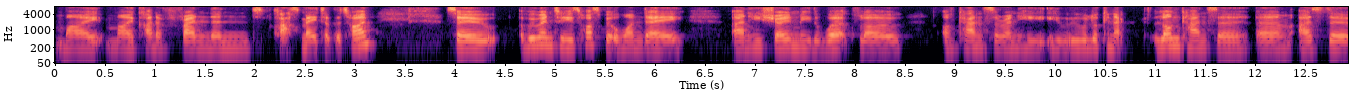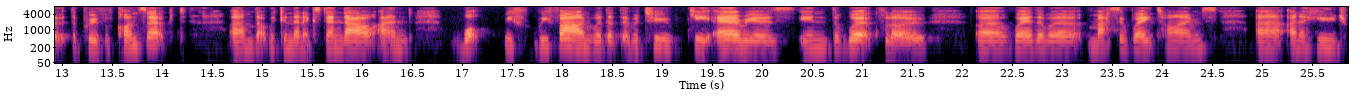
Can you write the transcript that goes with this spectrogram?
my my kind of friend and classmate at the time. So we went to his hospital one day, and he showed me the workflow of cancer, and he, he we were looking at lung cancer um, as the the proof of concept um, that we can then extend out. And what we we found were that there were two key areas in the workflow uh, where there were massive wait times uh, and a huge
